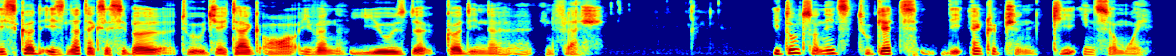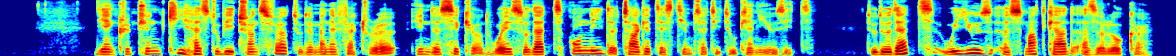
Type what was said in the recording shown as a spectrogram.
this code is not accessible to JTAG or even use the code in, uh, in Flash. It also needs to get the encryption key in some way. The encryption key has to be transferred to the manufacturer in the secured way so that only the target STM32 can use it. To do that, we use a smart card as a locker.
